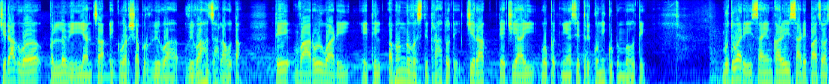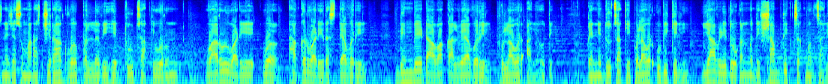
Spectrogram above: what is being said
चिराग व पल्लवी यांचा एक वर्षापूर्वी विवाह विवाह झाला होता. ते वारुळवाडी येथील अभंग वस्तीत राहत होते. चिराग त्याची आई व पत्नी असे त्रिकोणी कुटुंब होते. बुधवारी सायंकाळी साडेपाच वाजण्याच्या सुमारास चिराग व पल्लवी हे दुचाकीवरून वारुळवाडी व ठाकरवाडी रस्त्यावरील डिंबे डावा कालव्यावरील पुलावर आले होते. त्यांनी दुचाकी पुलावर उभी केली. यावेळी दोघांमध्ये शाब्दिक चकमक झाली.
